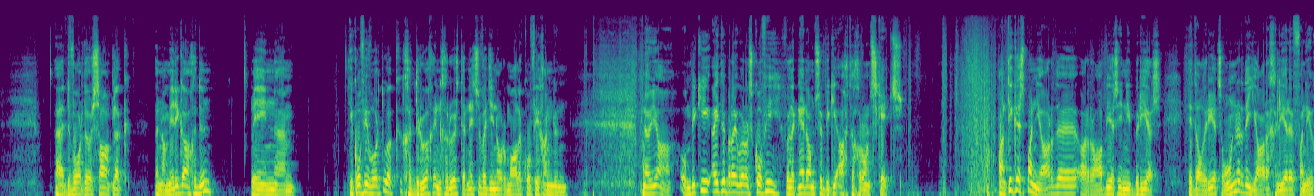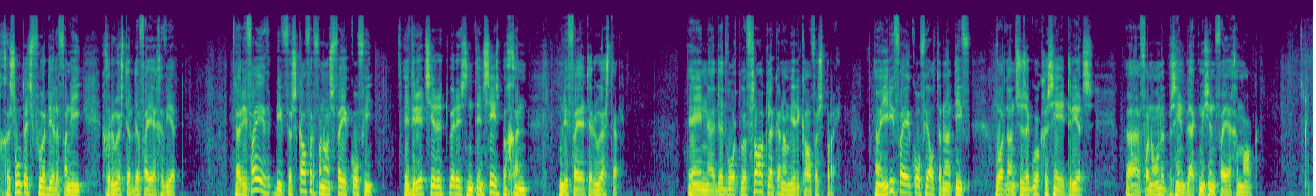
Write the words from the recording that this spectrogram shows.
Uh, dit word oorzakelijk in Amerika gedoen, en um, die koffie word ook gedroog en gerooster, net so wat jy normale koffie gaan doen. Nou ja, om bykie uit te brei oor ons koffie, wil ek net om so bykie achtergrond skets. Antieke Spanjaarde, Arabiers en Hebreers het al reeds honderde jare gelede van die gezondheidsvoordele van die geroosterde vye geweerd. Nou die, vye, die verskaffer van ons vye koffie het reeds sêde 2006 begin om die vye te rooster. En uh, dit word hoofdzakelik in Amerika verspreid. Nou hierdie vye koffie alternatief word dan, soos ek ook gesê het, reeds uh, van 100% Black Mission vye gemaakt.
